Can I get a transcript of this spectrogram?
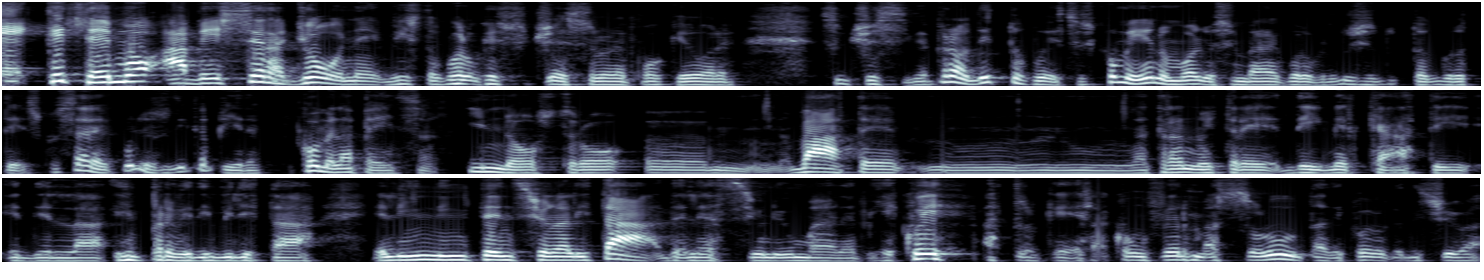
e che temo avesse ragione, visto quello che è successo nelle poche ore successive. Però detto questo, siccome io non voglio sembrare quello che riduce tutto grottesco, sarei curioso di capire come la pensa il nostro ehm, Vate mh, mm, tra noi tre dei mercati e della imprevedibilità e l'inintenzionalità delle azioni umane, perché qui altro che la conferma assoluta di quello che diceva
